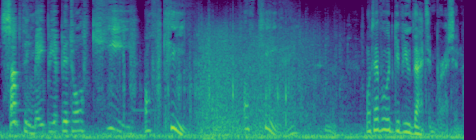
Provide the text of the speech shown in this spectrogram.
something may be a bit off key. Off key? Off key, eh? Whatever would give you that impression?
